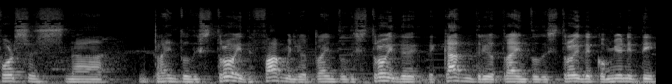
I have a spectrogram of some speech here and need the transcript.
forces na trying to destroy the family or trying to destroy the, the country or trying to destroy the community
